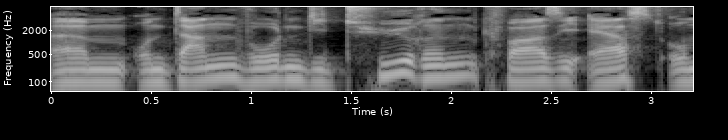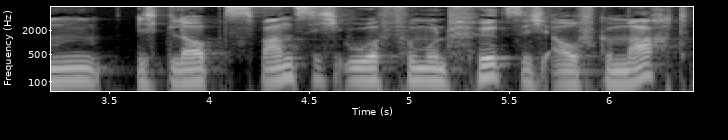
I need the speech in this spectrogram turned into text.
Ähm, und dann wurden die Türen quasi erst um, ich glaube, 20 Uhr 45 aufgemacht.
